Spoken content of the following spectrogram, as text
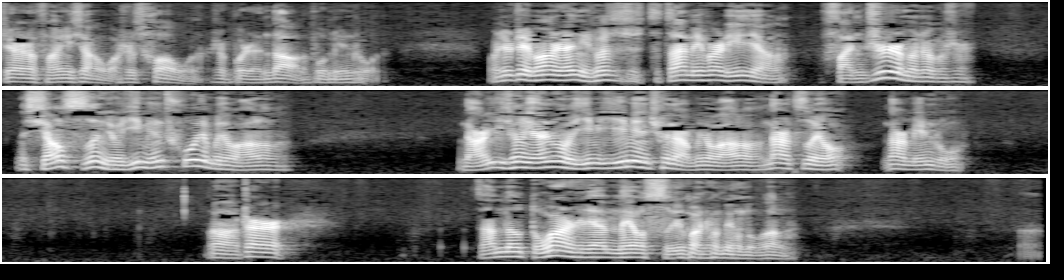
这样的防疫效果是错误的，是不人道的，不民主的。我觉得这帮人，你说咱也没法理解了，反制吗？这不是？那想死你就移民出去不就完了吗？哪儿疫情严重，移移民去哪儿不就完了吗？那是自由，那是民主。啊，这儿咱们都多长时间没有死于冠状病毒的了？啊，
